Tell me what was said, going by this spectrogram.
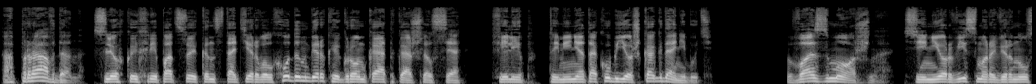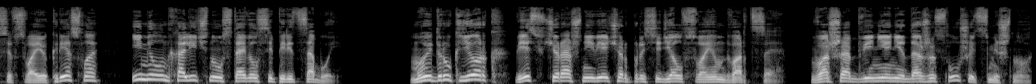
«Оправдан», — с легкой хрипотцой констатировал Ходенберг и громко откашлялся. «Филипп, ты меня так убьешь когда-нибудь?» «Возможно». Сеньор Висмара вернулся в свое кресло и меланхолично уставился перед собой. «Мой друг Йорк весь вчерашний вечер просидел в своем дворце. Ваше обвинение даже слушать смешно»,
